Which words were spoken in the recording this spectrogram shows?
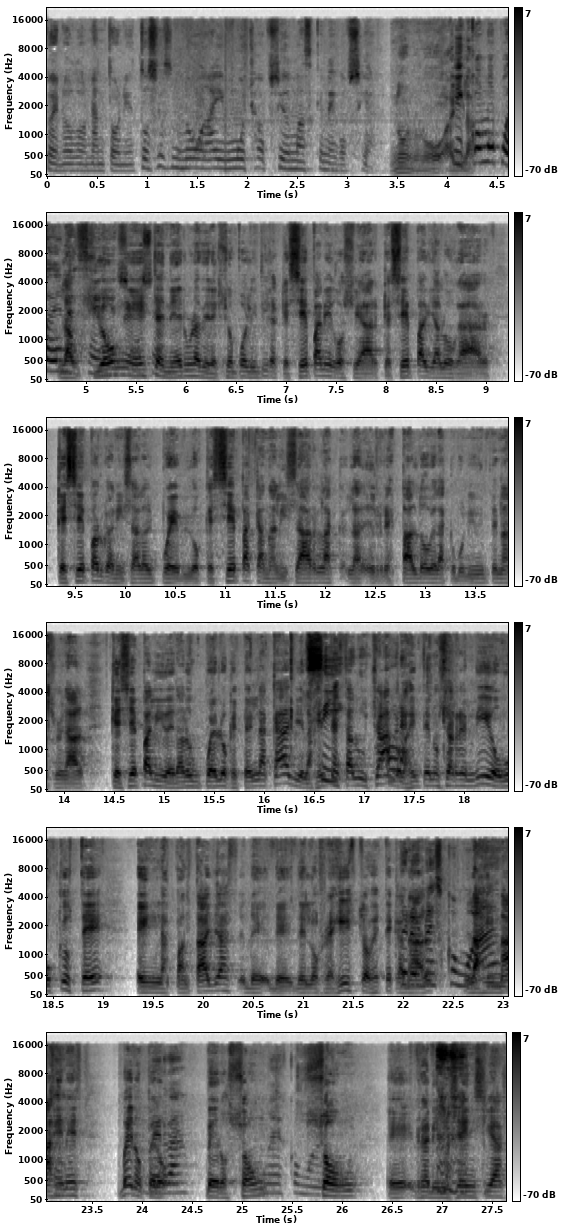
Bueno, don Antonio, entonces no hay mucha opción más que negociar. No, no, no. ¿Y cómo pueden La opción es tener una dirección política que sepa negociar, que sepa dialogar, que sepa organizar al pueblo, que sepa canalizar el respaldo de la comunidad internacional, que sepa liderar un pueblo que esté en la calle. La gente está luchando, la gente no se ha rendido. Busque usted en las pantallas de, los registros de este canal las imágenes. Bueno, pero, pero son, son eh, reminiscencias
